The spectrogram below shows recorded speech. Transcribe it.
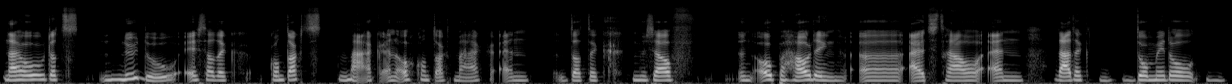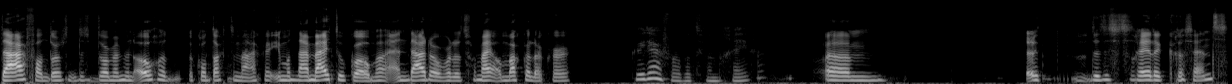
nou, hoe dat nu doe, is dat ik contact maak en oogcontact maak. En dat ik mezelf een open houding uh, uitstraal. En laat ik door middel daarvan, door, dus door met mijn ogen contact te maken, iemand naar mij toe komen. En daardoor wordt het voor mij al makkelijker. Kun je daar een voorbeeld van geven? Um, dit is redelijk recent.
